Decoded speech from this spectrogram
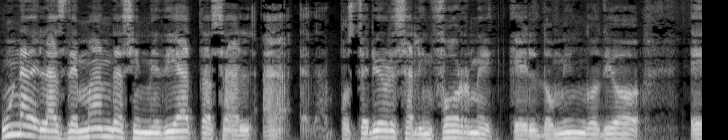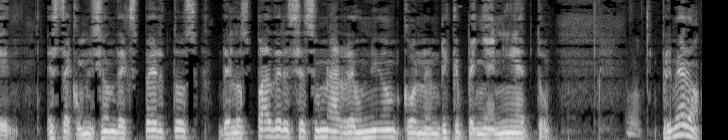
una de las demandas inmediatas al, posteriores al informe que el domingo dio eh, esta comisión de expertos de los padres es una reunión con Enrique Peña Nieto. Primero,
